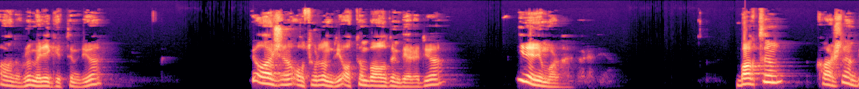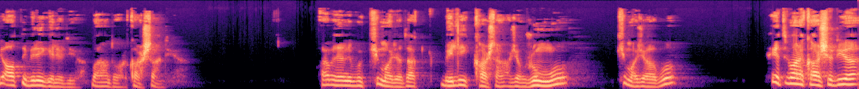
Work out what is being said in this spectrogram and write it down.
Anadolu, Rumeli'ye gittim diyor. Bir ağacına oturdum diyor. Atım bağladım bir yere diyor. İnelim orada böyle diyor. Baktım karşıdan bir atlı biri geliyor diyor. Bana doğru karşıdan diyor. Abi dedim bu kim acaba? Belli karşıdan acaba Rum mu? Kim acaba bu? Fethi bana karşı diyor,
